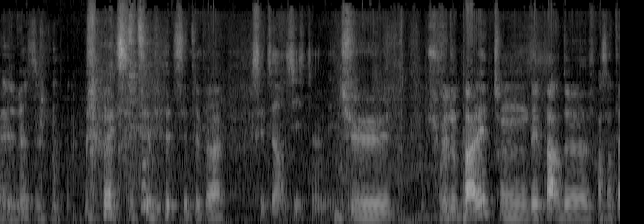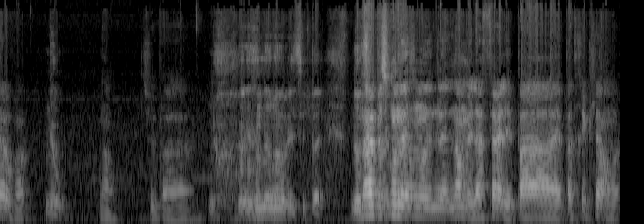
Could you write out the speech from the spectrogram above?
Elle est bien, celle-là. Ouais, c'était c'était pas. C'était raciste. hein, mais- Tu, tu veux nous parler de ton départ de France Inter ou pas? Non. Non, veux pas. non, non, mais c'est pas. Non, c'est parce qu'on est, grave. on est- non mais l'affaire elle est pas, elle est pas très claire. vrai.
